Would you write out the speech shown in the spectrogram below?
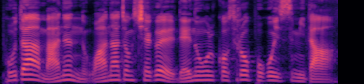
보다 많은 완화 정책을 내놓을 것으로 보고 있습니다.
